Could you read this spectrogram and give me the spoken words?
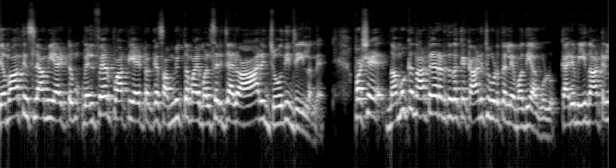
ജമാഅത്ത് ഇസ്ലാമിയായിട്ടും വെൽഫെയർ പാർട്ടിയായിട്ടൊക്കെ സംയുക്തമായി മത്സരിച്ചാലും ആരും ചോദ്യം ചെയ്യില്ലെന്നേ. പക്ഷേ നമുക്ക് നാട്ടുകാരുടെ അടുത്ത് ഇതൊക്കെ കാണിച്ചു കൊടുത്തല്ലേ മതിയാകുള്ളൂ. കാര്യം ഈ നാട്ടിൽ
